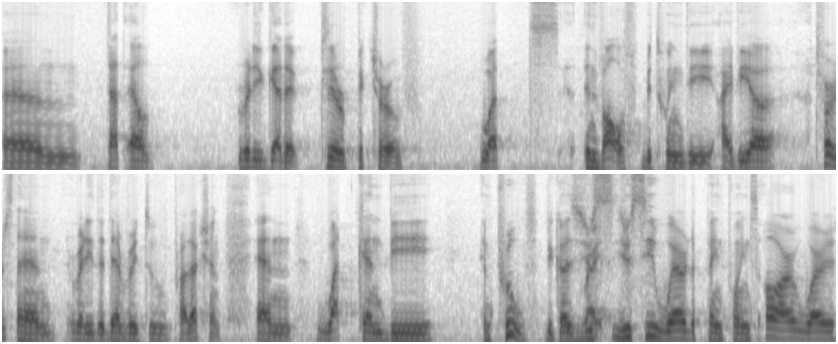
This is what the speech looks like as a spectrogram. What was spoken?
and that helped really get a clear picture of what's involved between the idea at first and ready the delivery to production and what can be improved because you, Right. s- you see where the pain points are where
